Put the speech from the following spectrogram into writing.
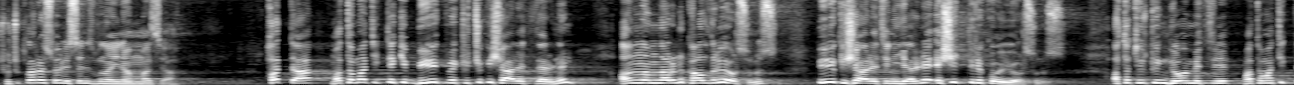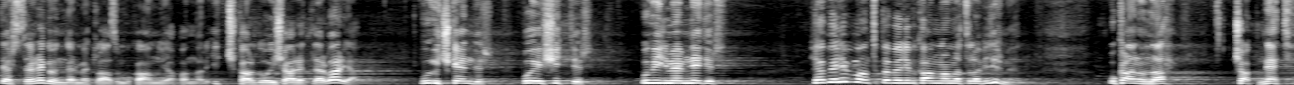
Çocuklara söyleseniz buna inanmaz ya. Hatta matematikteki büyük ve küçük işaretlerinin anlamlarını kaldırıyorsunuz. Büyük işaretinin yerine eşittiri koyuyorsunuz. Atatürk'ün geometri, matematik derslerine göndermek lazım bu kanunu yapanları. İlk çıkardığı o işaretler var ya. Bu üçgendir, bu eşittir, bu bilmem nedir. Ya böyle bir mantıkla böyle bir kanun anlatılabilir mi? Bu kanunla çok net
